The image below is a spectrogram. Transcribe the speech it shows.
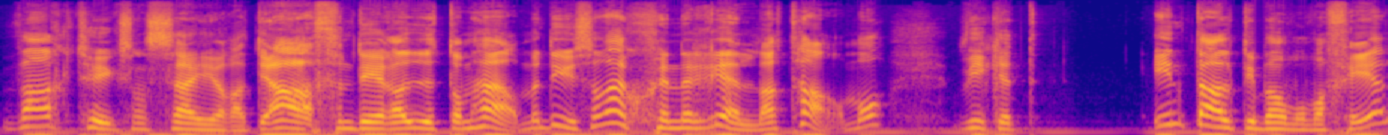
verktyg som säger att ja, fundera ut de här. Men det är ju sådana här generella termer, vilket inte alltid behöver vara fel.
